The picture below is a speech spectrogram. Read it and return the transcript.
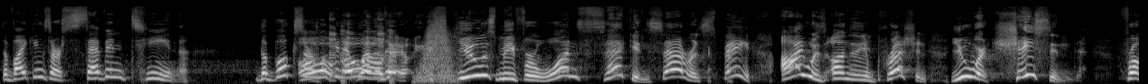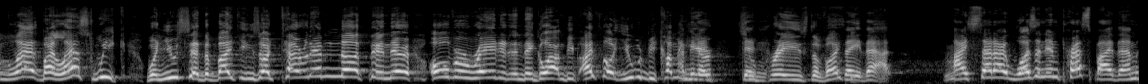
The Vikings are 17. The books are oh, looking at oh, whether they're. Oh, Excuse me for one second, Sarah Spain. I was under the impression you were chastened from last by last week when you said the Vikings are terrible. They have nothing. They're overrated, and they go out and beat. I thought you would be coming I mean, here to praise the Vikings. say that. I said I wasn't impressed by them.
